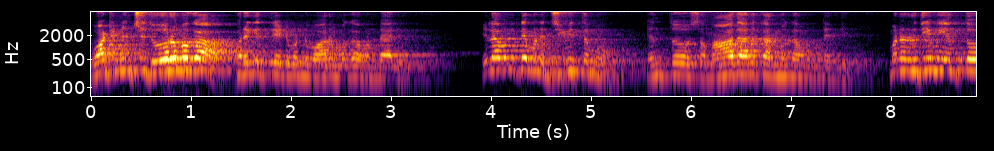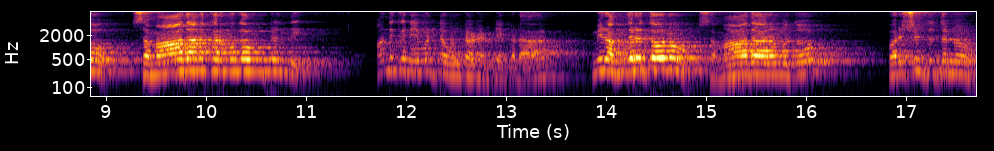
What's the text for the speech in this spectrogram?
వాటి నుంచి దూరముగా పరిగెత్తేటువంటి వారముగా ఉండాలి. ఇలా ఉంటే మన జీవితము ఎంతో సమాధానకరముగా ఉంటుంది. మన హృదయం ఎంతో సమాధానకరముగా ఉంటుంది. అందుకని ఏమంటా ఉంటాడంటే ఇక్కడ మీరు అందరితోనూ సమాధానముతో పరిశుద్ధతను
